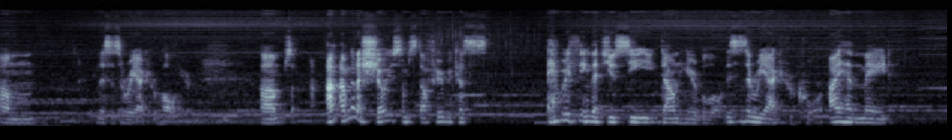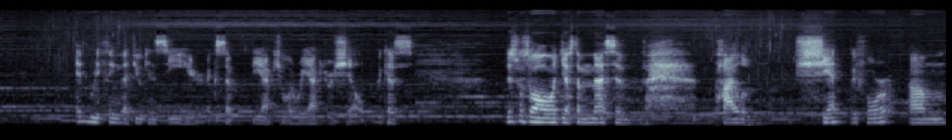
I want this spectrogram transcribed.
Um, this is a reactor hall here. Um, so I I'm gonna show you some stuff here because everything that you see down here below, this is a reactor core. I have made everything that you can see here except the actual reactor shell because this was all just a massive pile of shit before. Um,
